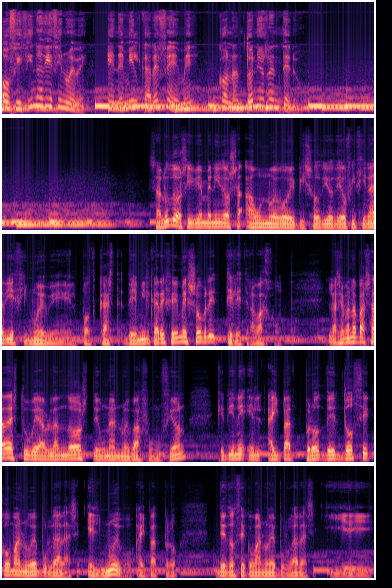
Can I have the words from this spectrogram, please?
Oficina 19, en Emilcar FM, con Antonio Rentero. Saludos y bienvenidos a un nuevo episodio de Oficina 19, el podcast de Emilcar FM sobre teletrabajo. La semana pasada estuve hablando de una nueva función que tiene el iPad Pro de 12,9 pulgadas, el nuevo iPad Pro de 12,9 pulgadas. Y,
